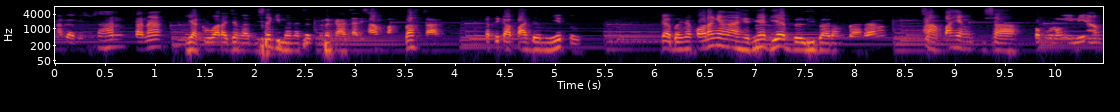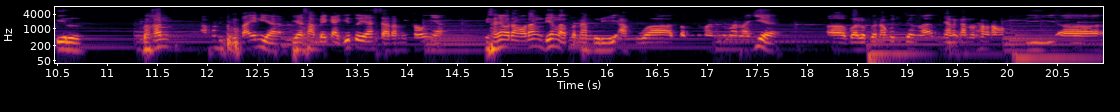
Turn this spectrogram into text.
agak kesusahan karena ya keluar aja nggak bisa gimana mereka cari sampah? Bahkan ketika pandemi itu nggak banyak orang yang akhirnya dia beli barang-barang sampah yang bisa pemulung ini ambil. Bahkan aku diceritain ya ya sampai kayak gitu ya secara mikronya. Misalnya orang-orang dia nggak pernah beli aqua atau teman-teman lagi ya. Uh, walaupun aku juga nggak menyarankan orang-orang di uh,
